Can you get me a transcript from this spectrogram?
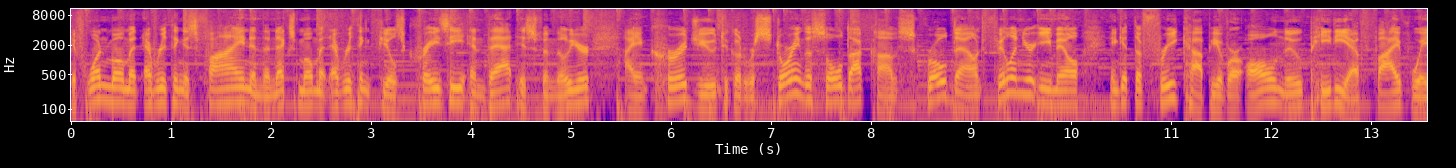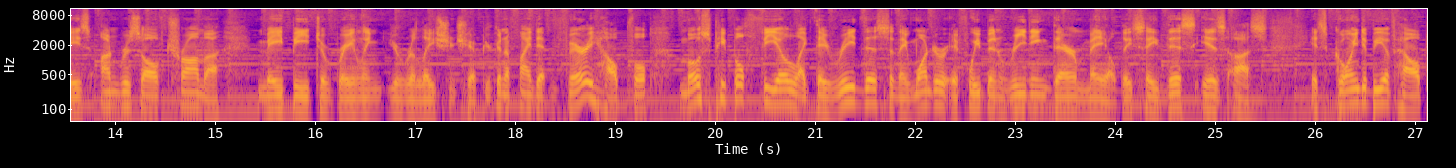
If one moment everything is fine and the next moment everything feels crazy and that is familiar, I encourage encourage you to go to restoringthesoul.com, scroll down, fill in your email, and get the free copy of our all new PDF Five Ways Unresolved Trauma May Be Derailing Your Relationship. You're going to find it very helpful. Most people feel like they read this and they wonder if we've been reading their mail. They say, This is us. It's going to be of help.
